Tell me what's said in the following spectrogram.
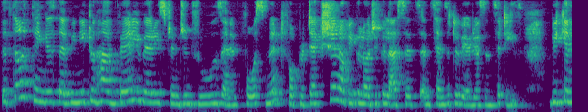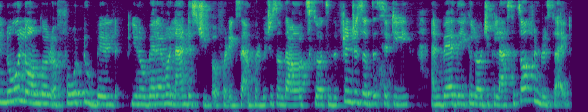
The third thing is that we need to have very, very stringent rules and enforcement for protection of ecological assets and sensitive areas in cities. We can no longer afford to build, you know, know, wherever land is cheaper, for example, which is on the outskirts and the fringes of the city and where the ecological assets often reside.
